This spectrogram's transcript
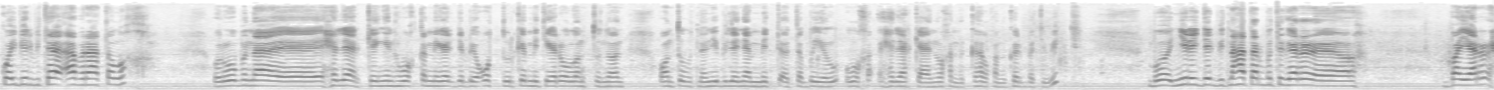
кой бербите абраталық. Робына хелер кеңин хуакка мегерде бе оттур кемитер олон тунон он тубутна не биленем мит быйыл ул хелер кән вахан калган көрбәтү бит. Бу нирейдер бит нахатар бутыгар баяр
